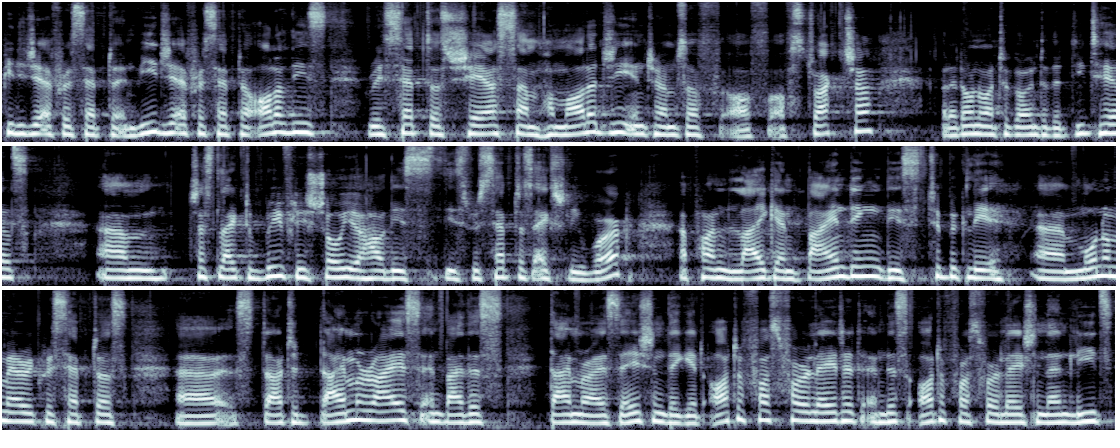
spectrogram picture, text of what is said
PDGF receptor, and VEGF receptor. All of these receptors share some homology in terms of, of, of structure, but I don't want to go into the details. Um, just like to briefly show you how these, these receptors actually work. Upon ligand binding, these typically uh, monomeric receptors uh, start to dimerize, and by this dimerization, they get autophosphorylated, and this autophosphorylation then leads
